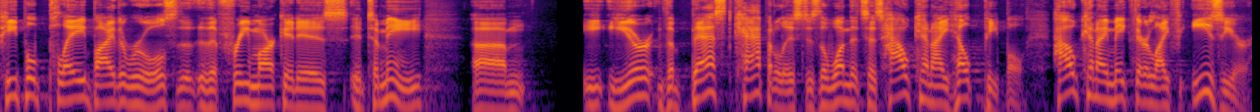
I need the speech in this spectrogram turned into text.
people play by the rules. The, the free market is, to me, um, you're the best capitalist is the one that says, How can I help people? How can I make their life easier?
